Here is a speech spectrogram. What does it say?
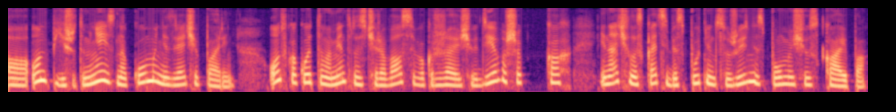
А, он пишет, у меня есть знакомый незрячий парень. Он в какой-то момент разочаровался в окружающих девушках и начал искать себе спутницу жизни с помощью скайпа.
